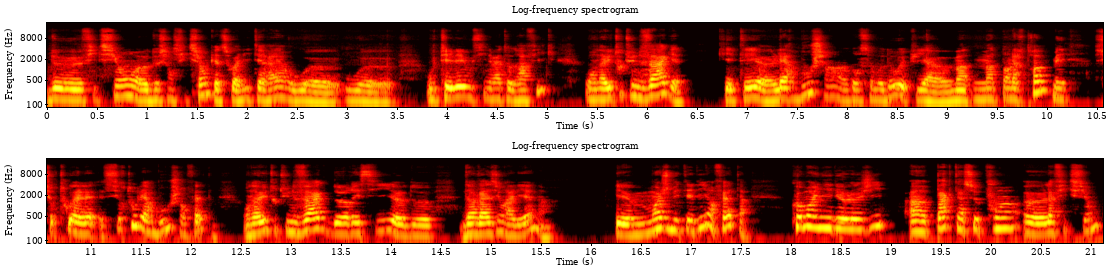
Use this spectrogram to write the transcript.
de fiction, euh, de science-fiction, qu'elle soit littéraire ou, euh, ou, euh, ou télé ou cinématographique, où on a eu toute une vague qui était euh, l'ère Bush, hein, grosso modo, et puis maintenant l'ère Trump, mais surtout, surtout l'ère Bush, en fait. On a eu toute une vague de récits euh, de, d'invasion alien. Et moi, je m'étais dit, en fait, comment une idéologie impacte à ce point la fiction?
